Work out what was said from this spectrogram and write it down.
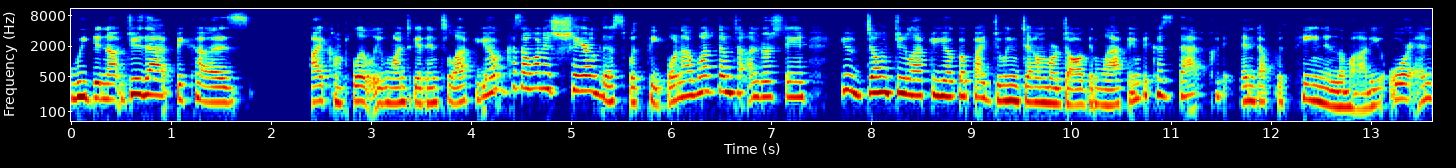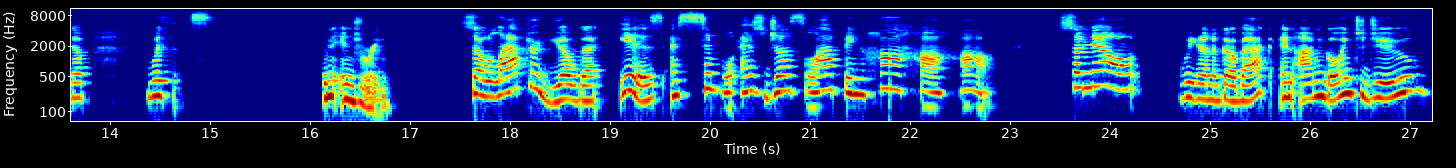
we did not do that because I completely want to get into laughter yoga because I want to share this with people and I want them to understand you don't do laughter yoga by doing downward dog and laughing because that could end up with pain in the body or end up with an injury. So, laughter yoga is as simple as just laughing, ha ha ha. So, now we're going to go back and I'm going to do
